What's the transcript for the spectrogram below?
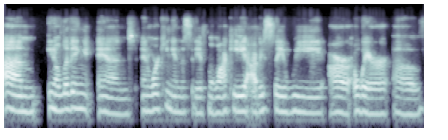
Um, you know, living and and working in the city of Milwaukee, obviously we are aware of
